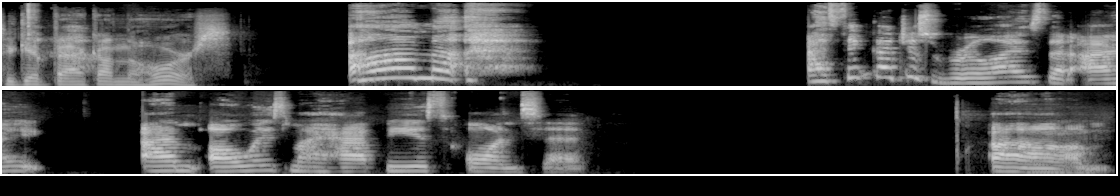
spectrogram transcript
to get back on the horse? Um, I think I just realized that I I'm always my happiest on set. Um,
